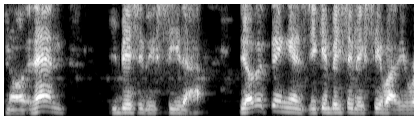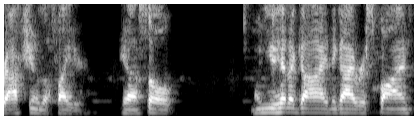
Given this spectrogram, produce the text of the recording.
you know, and then you basically see that. The other thing is you can basically see by the reaction of the fighter. Yeah. So when you hit a guy and the guy responds,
